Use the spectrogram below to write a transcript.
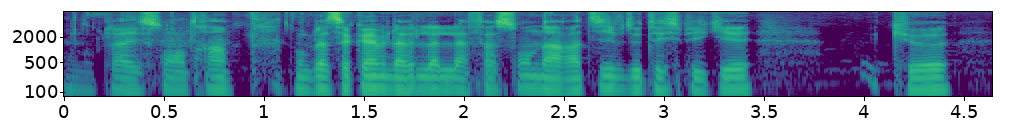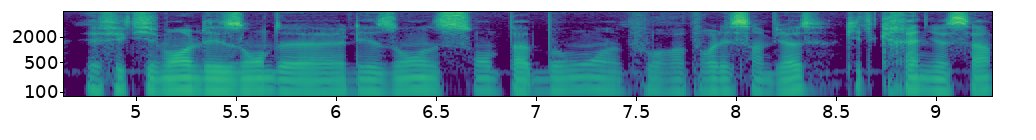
Donc là, ils sont en train. Donc là, c'est quand même la, la- la façon narrative de t'expliquer que effectivement les ondes, euh, les ondes sont pas bons pour pour les symbiotes, qu'ils craignent ça.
